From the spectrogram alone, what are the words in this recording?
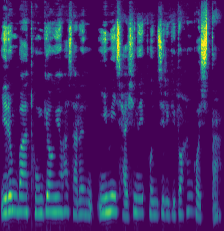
이른바 동경의 화살은 이미 자신의 본질이기도 한 것이다.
